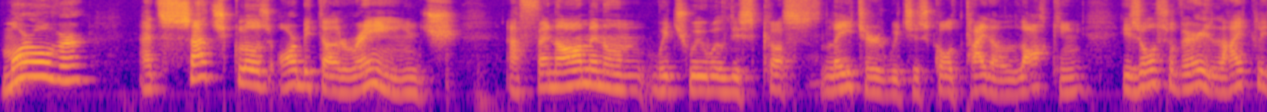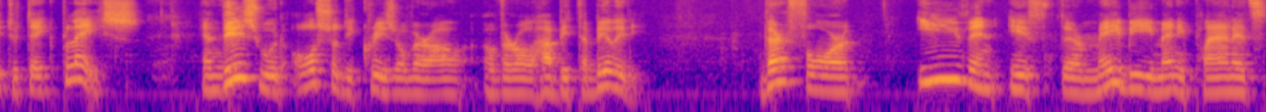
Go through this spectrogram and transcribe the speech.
Moreover, at such close orbital range, a phenomenon which we will discuss later, which is called tidal locking, is also very likely to take place. And this would also decrease overall, overall habitability. Therefore, even if there may be many planets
